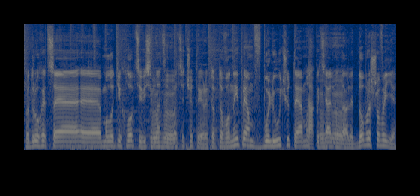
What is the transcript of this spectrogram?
По-друге, це е, молоді хлопці 18-24. Тобто вони прям в болючу тему Так. спеціально Мгм. давлять. Добре, що ви є.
